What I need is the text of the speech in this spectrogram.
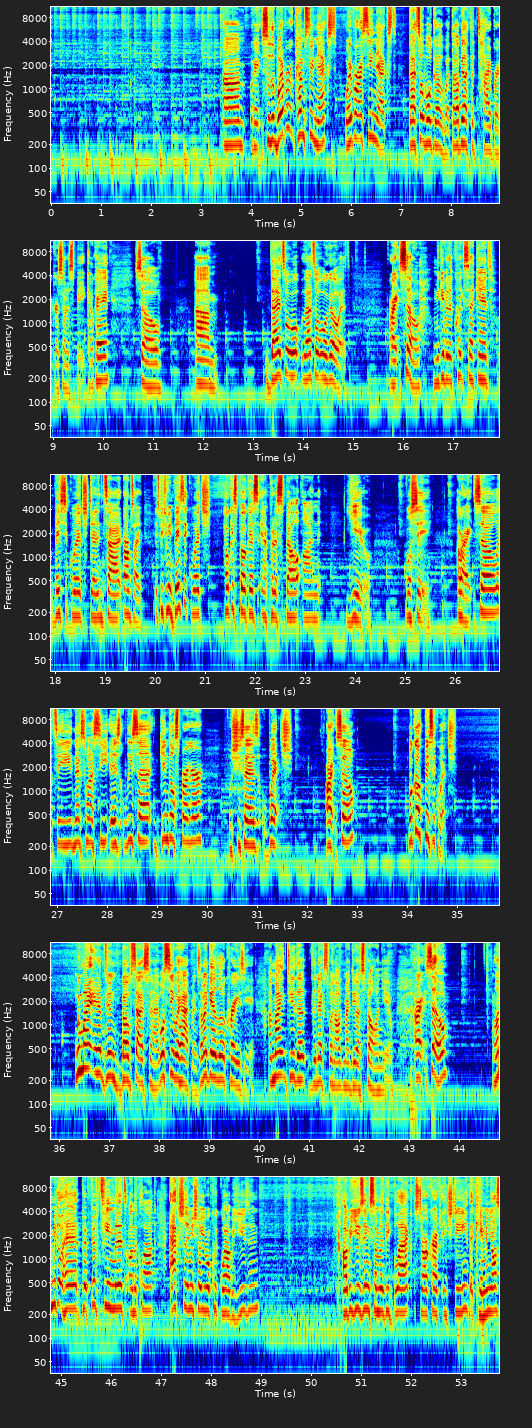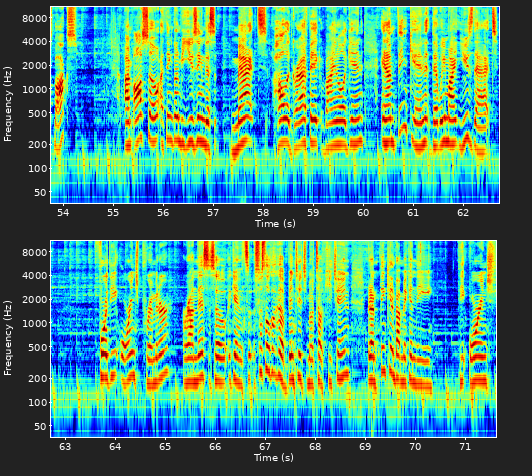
Um, okay, so the, whatever comes through next, whatever I see next, that's what we'll go with. That'll be like the tiebreaker, so to speak. Okay, so um, that's what we'll, that's what we'll go with. All right, so let me give it a quick second. Basic Witch, Dead Inside, or I'm sorry, it's between Basic Witch, Hocus Pocus, and I put a spell on you. We'll see. All right, so let's see. Next one I see is Lisa Gindelsberger. Well, she says Witch. All right, so we'll go with Basic Witch. We might end up doing both sides tonight. We'll see what happens. I might get a little crazy. I might do the the next one. I might do a spell on you. All right, so let me go ahead put 15 minutes on the clock. Actually, let me show you real quick what I'll be using. I'll be using some of the black StarCraft HD that came in y'all's box. I'm also, I think, going to be using this matte holographic vinyl again, and I'm thinking that we might use that for the orange perimeter around this. So again, it's supposed to look like a vintage motel keychain, but I'm thinking about making the the orange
